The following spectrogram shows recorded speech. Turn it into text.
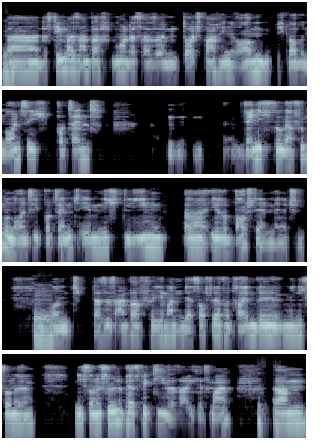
Ja. Äh, das Thema ist einfach nur, dass also im deutschsprachigen Raum, ich glaube, 90 Prozent, wenn nicht sogar 95 Prozent eben nicht Lean äh, ihre Baustellen managen. Mhm. Und das ist einfach für jemanden, der Software vertreiben will, irgendwie nicht so eine, nicht so eine schöne Perspektive, sage ich jetzt mal. ähm,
